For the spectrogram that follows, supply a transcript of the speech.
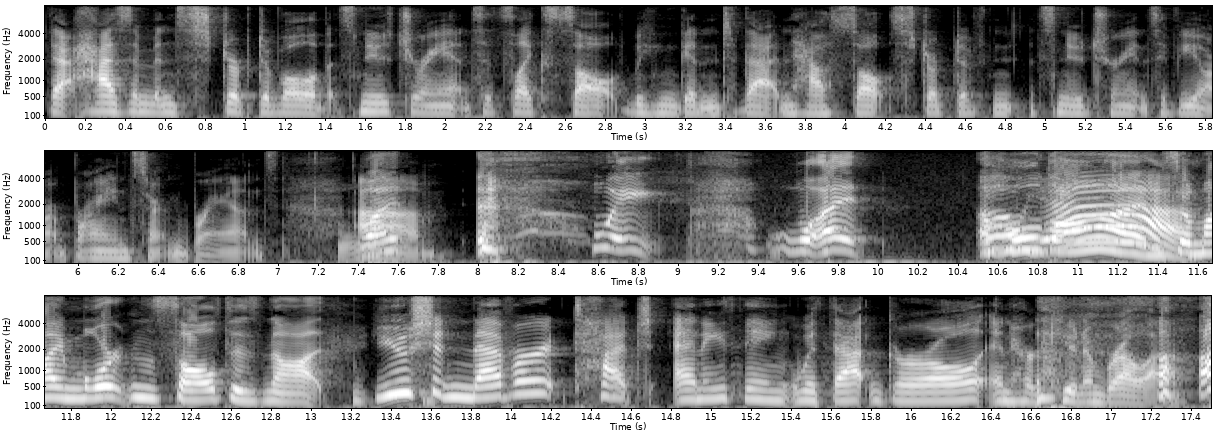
that hasn't been stripped of all of its nutrients, it's like salt. We can get into that and how salt's stripped of its nutrients if you aren't buying certain brands. What? Um, Wait, what? Oh, Hold yeah. on. So my Morton salt is not. You should never touch anything with that girl in her cute umbrella.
